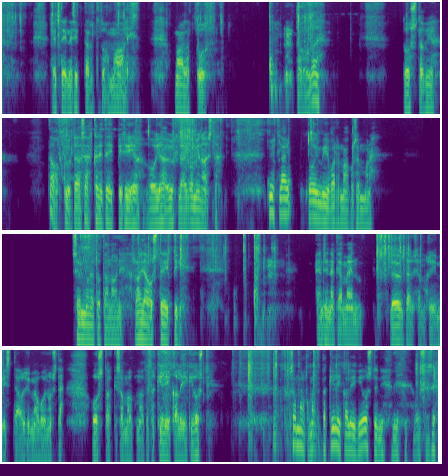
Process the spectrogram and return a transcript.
Ettei ne sitten tarttu tuohon maaliin. Maalattuu tollain. Tosta vielä. Tää on kyllä tää sähkäriteippi siihen on ihan yhtä lailla ominaista. Yhtä lailla toimii varmaan kuin semmonen semmoinen tota noin, rajausteippikin. Ensinnäkään mä en löytänyt semmoisia mistä olisin mä voinut sitä ostaakin samalla kun mä tota kilikaliikin ostin. Samalla kun mä tota kilikaliikin ostin, niin, niin olisi se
